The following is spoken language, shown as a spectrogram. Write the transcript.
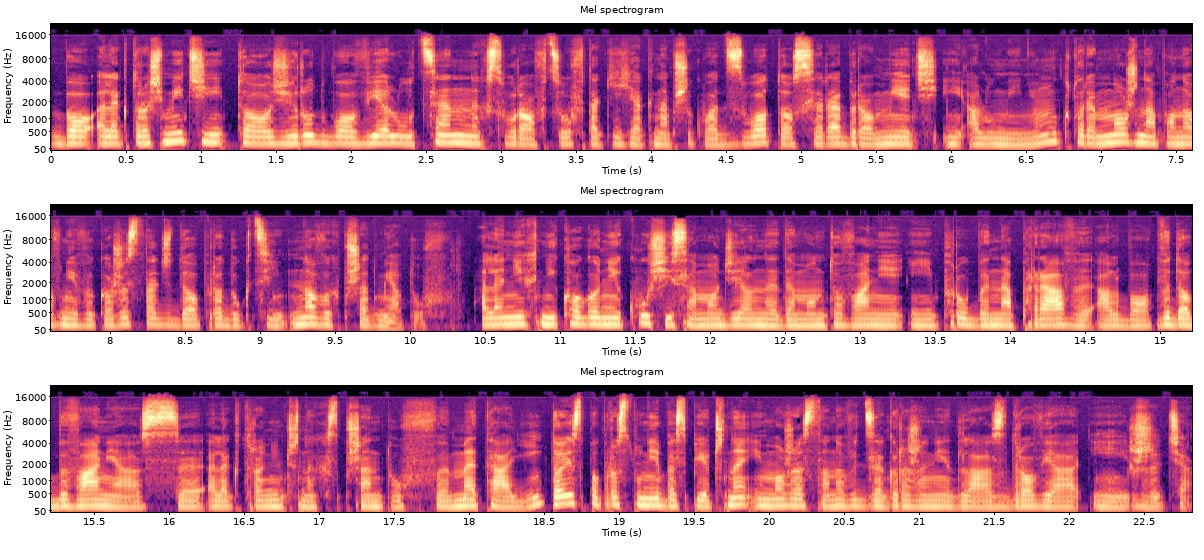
Bo elektrośmieci to źródło wielu cennych surowców, takich jak na przykład złoto, srebro, miedź i aluminium, które można ponownie wykorzystać do produkcji nowych przedmiotów. Ale niech nikogo nie kusi samodzielne demontowanie i próby naprawy albo wydobywania z elektronicznych sprzętów metali. To jest po prostu niebezpieczne i może stanowić zagrożenie dla zdrowia i życia.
